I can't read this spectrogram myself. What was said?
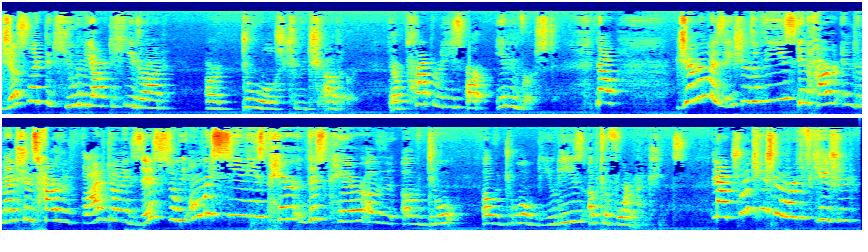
just like the cube and the octahedron are duals to each other. Their properties are inversed. Now, generalizations of these in higher in dimensions higher than five don't exist, so we only see these pair this pair of, of dual of dual beauties up to four dimensions. Now, truncation and rectification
